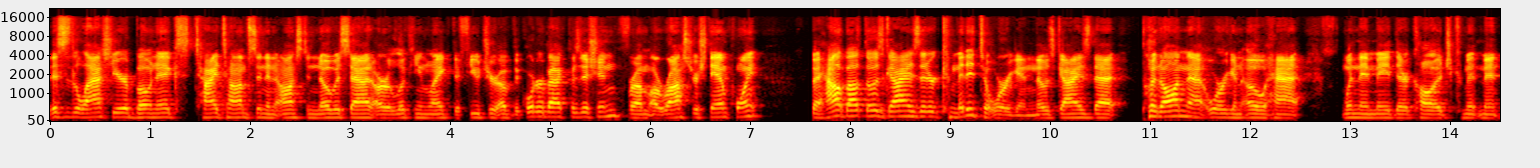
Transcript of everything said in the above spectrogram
This is the last year of Bo Nix, Ty Thompson, and Austin Novosad are looking like the future of the quarterback position from a roster standpoint. But how about those guys that are committed to Oregon? Those guys that put on that Oregon O hat when they made their college commitment.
